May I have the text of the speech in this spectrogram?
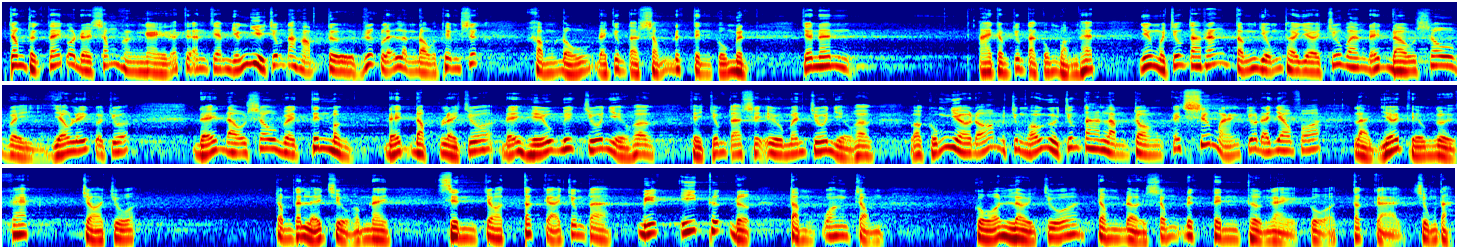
Trong thực tế của đời sống hàng ngày đó, Thưa anh chị em, Những gì chúng ta học từ rước lễ lần đầu thêm sức Không đủ để chúng ta sống đức tin của mình. Cho nên Ai trong chúng ta cũng bận hết. Nhưng mà chúng ta ráng tận dụng thời giờ Chúa ban để đầu sâu về giáo lý của Chúa Để đầu sâu về tin mừng Để đọc lời Chúa Để hiểu biết Chúa nhiều hơn Thì chúng ta sẽ yêu mến Chúa nhiều hơn. Và cũng nhờ đó mà chúng, mỗi người chúng ta làm tròn Cái sứ mạng Chúa đã giao phó Là giới thiệu người khác cho Chúa. Trong thánh lễ chiều hôm nay Xin cho tất cả chúng ta biết ý thức được tầm quan trọng của lời Chúa trong đời sống đức tin thường ngày của tất cả chúng ta.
